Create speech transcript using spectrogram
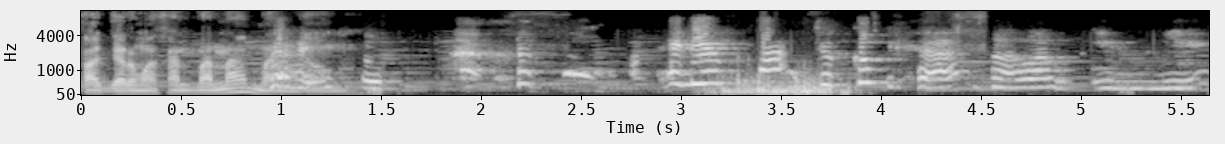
pagar makan tanaman nah dong itu Oke deh Pak, cukup ya malam ini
